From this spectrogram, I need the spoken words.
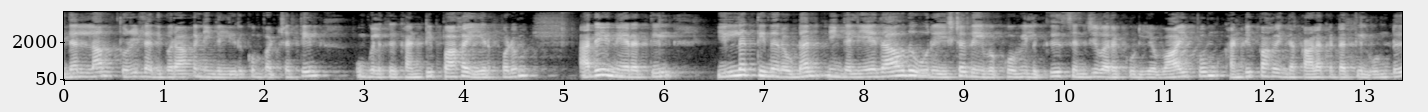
இதெல்லாம் தொழிலதிபராக நீங்கள் இருக்கும் பட்சத்தில் உங்களுக்கு கண்டிப்பாக ஏற்படும். அதே நேரத்தில் இல்லத்தினருடன் நீங்கள் ஏதாவது ஒரு இஷ்ட தெய்வ கோவிலுக்கு சென்று வரக்கூடிய வாய்ப்பும் கண்டிப்பாக இந்த காலகட்டத்தில் உண்டு.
